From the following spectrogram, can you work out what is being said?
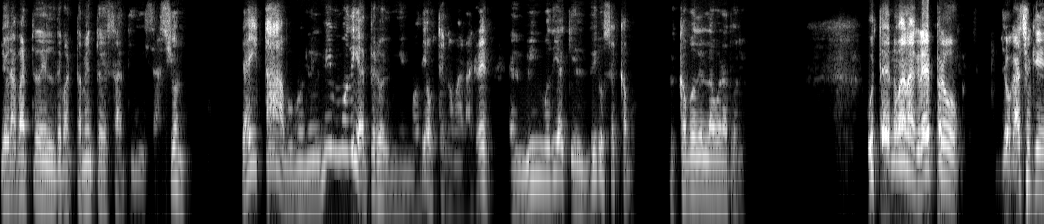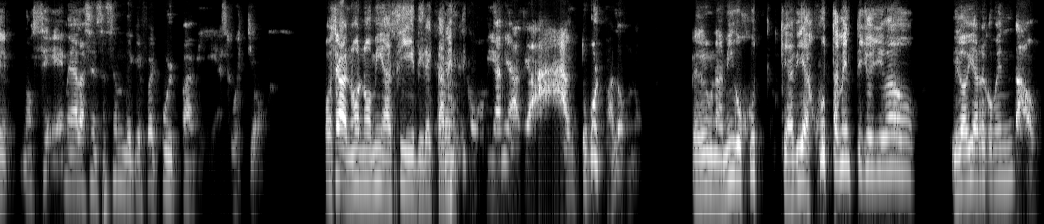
Yo era parte del departamento de satinización. Y ahí estábamos, en el mismo día, pero el mismo día, ustedes no van a creer, el mismo día que el virus escapó, escapó del laboratorio. Ustedes no van a creer, pero yo cacho que, no sé, me da la sensación de que fue culpa mía esa cuestión. O sea, no, no mía así directamente mía, mía, así, ah, tu culpa, no. Pero un amigo que había justamente yo llevado y lo había recomendado.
